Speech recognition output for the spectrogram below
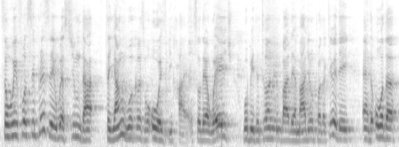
so we, for simplicity, we assume that the young workers will always be higher. So their wage will be determined by their marginal productivity, and all the,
